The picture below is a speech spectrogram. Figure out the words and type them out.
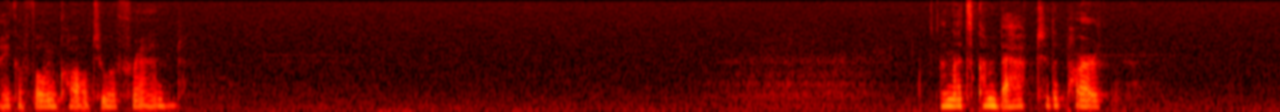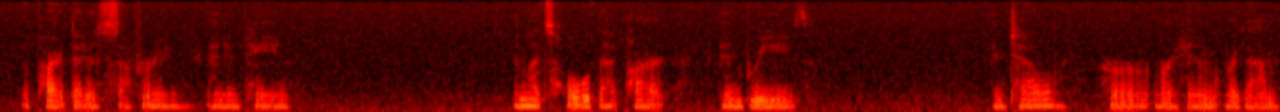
Make a phone call to a friend. And let's come back to the part, the part that is suffering and in pain. And let's hold that part and breathe and tell her or him or them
